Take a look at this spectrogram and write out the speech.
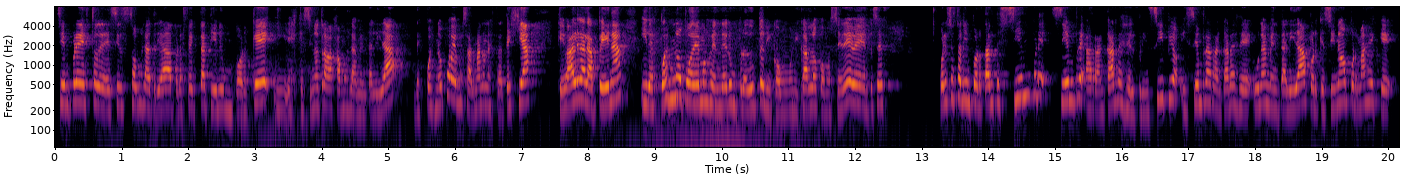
siempre esto de decir somos la triada perfecta tiene un porqué y es que si no trabajamos la mentalidad, después no podemos armar una estrategia que valga la pena y después no podemos vender un producto ni comunicarlo como se debe. Entonces, por eso es tan importante siempre, siempre arrancar desde el principio y siempre arrancar desde una mentalidad, porque si no, por más de que,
